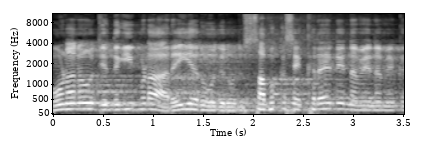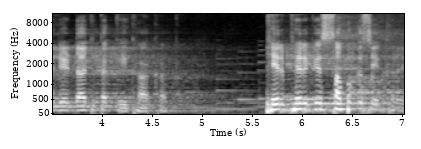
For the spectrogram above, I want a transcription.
ਹੁਣ ਉਹਨਾਂ ਨੂੰ ਜ਼ਿੰਦਗੀ ਪੜ੍ਹਾ ਰਹੀ ਹੈ ਰੋਜ਼-ਰੋਜ਼ ਸਬਕ ਸਿੱਖ ਰਹੇ ਨੇ ਨਵੇਂ-ਨਵੇਂ ਕੈਨੇਡਾ 'ਚ ਧੱਕੇ ਖਾ ਖਾ ਕੇ। ਫਿਰ ਫਿਰ ਕੇ ਸਬਕ ਸਿੱਖ ਰਹੇ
